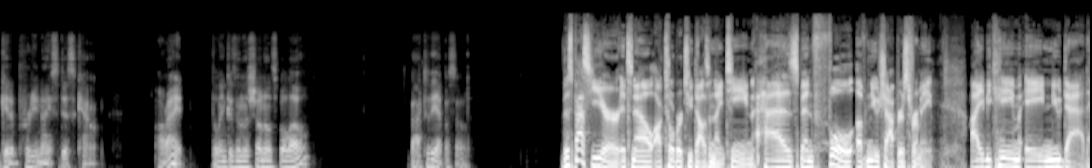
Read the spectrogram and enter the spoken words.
get a pretty nice discount. All right, the link is in the show notes below. Back to the episode. This past year, it's now October 2019, has been full of new chapters for me. I became a new dad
